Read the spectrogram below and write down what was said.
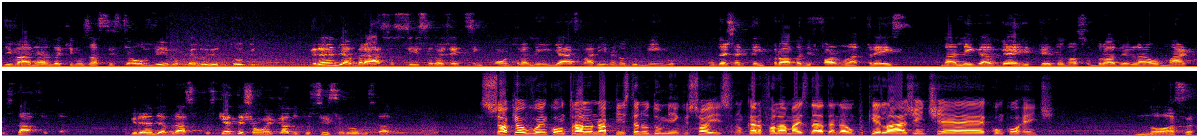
de varanda que nos assiste ao vivo pelo YouTube. Grande abraço, Cícero. A gente se encontra ali em Yas Marina no domingo, onde a gente tem prova de Fórmula 3 na Liga VRT do nosso brother lá, o Marcos Dáfrita. Grande abraço. Quer deixar um recado pro Cícero, Gustavo? Só que eu vou encontrá-lo na pista no domingo, só isso. Não quero falar mais nada não, porque lá a gente é concorrente. Nossa,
